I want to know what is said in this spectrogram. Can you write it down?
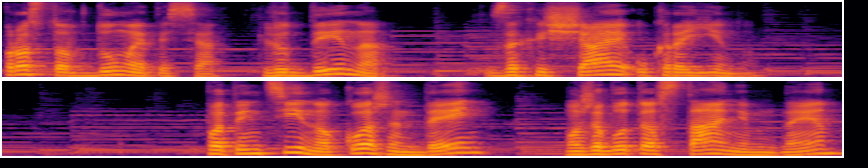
просто вдумайтеся, людина захищає Україну. Потенційно кожен день може бути останнім днем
